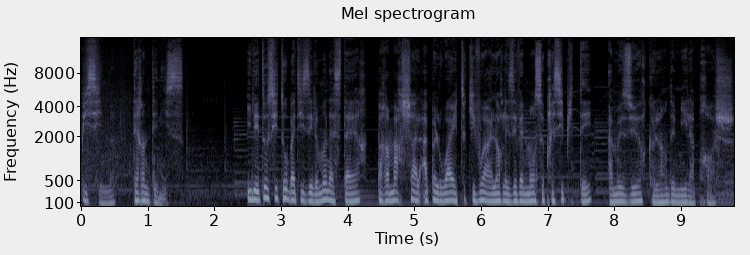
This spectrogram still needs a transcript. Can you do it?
piscine, terrain de tennis. Il est aussitôt baptisé le monastère par un marshal Applewhite qui voit alors les événements se précipiter à mesure que l'an 2000 approche.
